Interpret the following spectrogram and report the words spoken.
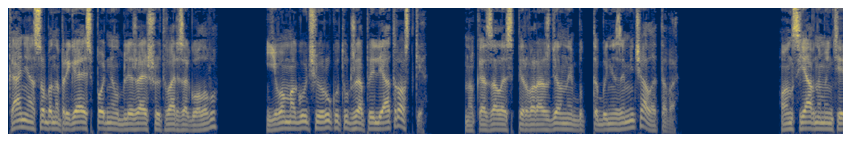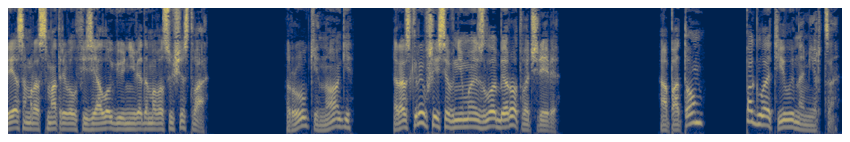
Кани, особо напрягаясь, поднял ближайшую тварь за голову. Его могучую руку тут же оплели отростки, но, казалось, перворожденный будто бы не замечал этого. Он с явным интересом рассматривал физиологию неведомого существа. Руки, ноги, раскрывшийся в немой злобе рот в чреве. А потом поглотил иномирца.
